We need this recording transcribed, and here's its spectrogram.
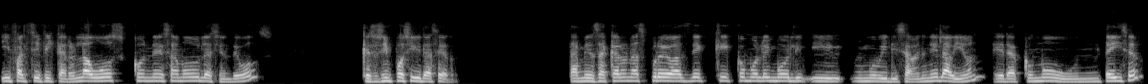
y falsificaron la voz con esa modulación de voz, que eso es imposible hacer. También sacaron unas pruebas de que como lo inmovilizaban en el avión, era como un taser,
